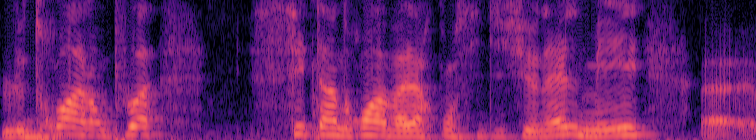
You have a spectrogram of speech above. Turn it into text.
le droit à l'emploi, c'est un droit à valeur constitutionnelle, mais euh,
